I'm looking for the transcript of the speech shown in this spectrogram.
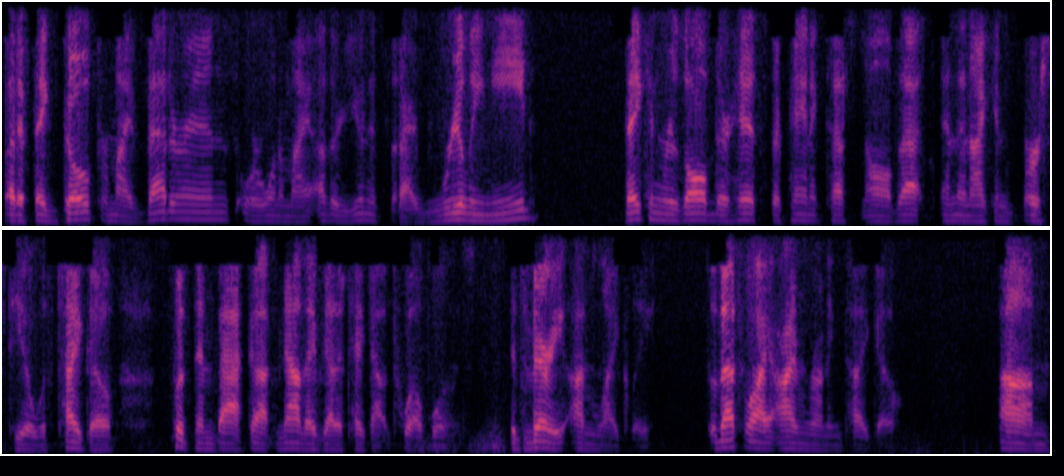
but if they go for my veterans or one of my other units that I really need, they can resolve their hits, their panic test, and all of that, and then I can burst heal with Tycho, put them back up. Now they've got to take out 12 wounds. It's very unlikely. So that's why I'm running Tycho. Um,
